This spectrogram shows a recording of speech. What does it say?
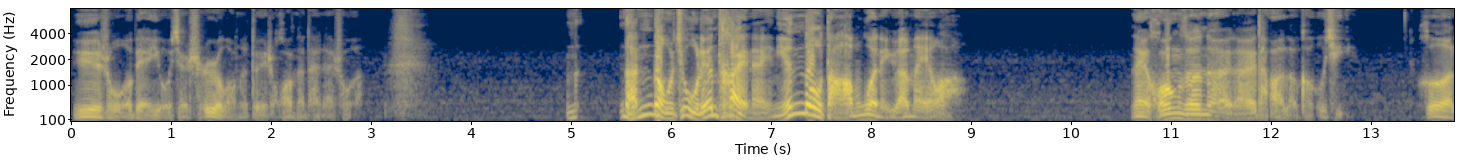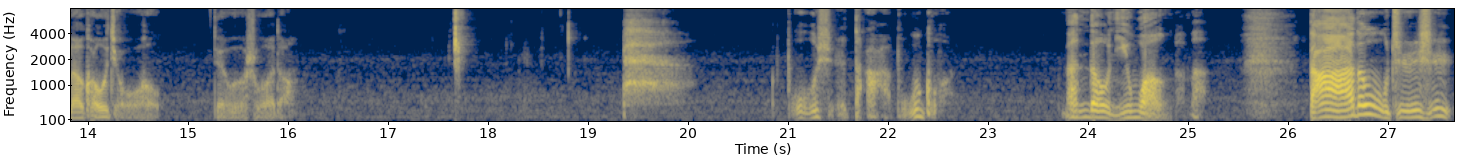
于是我便有些失望的对着黄三太太说：“难难道就连太奶您都打不过那袁梅吗？”那黄三太太叹了口气，喝了口酒后，对我说道：“不是打不过。”难道你忘了吗？打斗之事，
